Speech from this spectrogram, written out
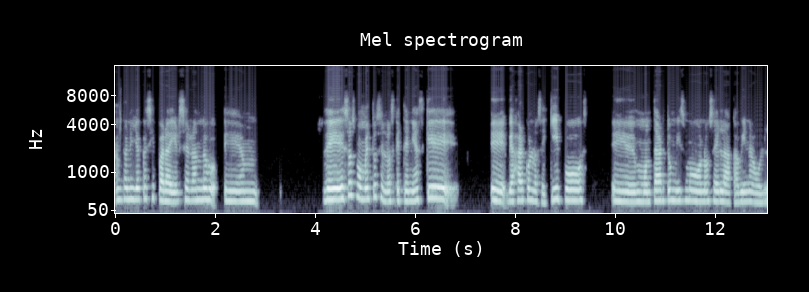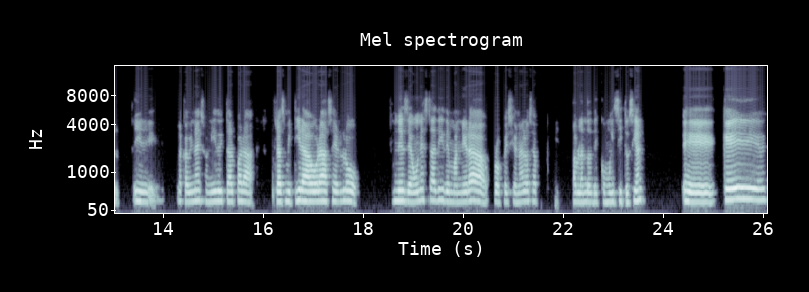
Antonio, ya casi para ir cerrando, em, de esos momentos en los que tenías que eh, viajar con los equipos, eh, montar tú mismo, no sé, la cabina o el- eh, la cabina de sonido y tal para transmitir ahora, hacerlo desde un estadio y de manera profesional, o sea, hablando de como institución, ¿qué,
